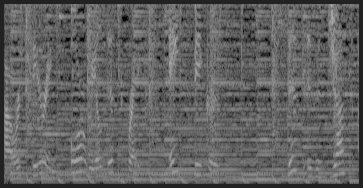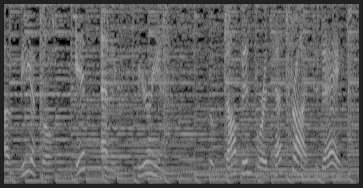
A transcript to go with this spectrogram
power steering, four-wheel disc brakes, eight speakers. This isn't just a vehicle, it's an experience. So stop in for a test drive today.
